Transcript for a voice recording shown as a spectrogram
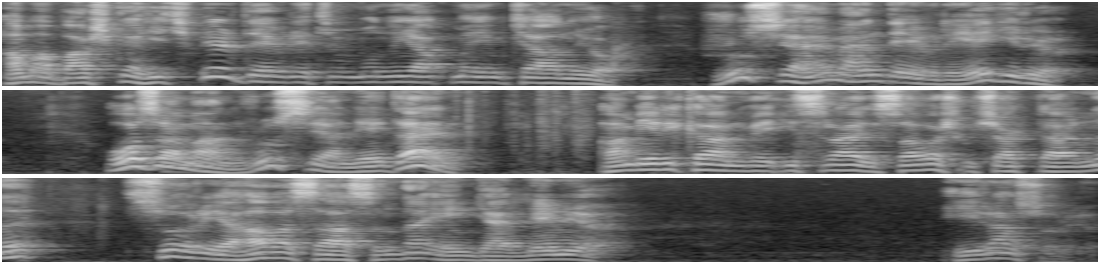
ama başka hiçbir devletin bunu yapma imkanı yok. Rusya hemen devreye giriyor. O zaman Rusya neden Amerikan ve İsrail savaş uçaklarını Suriye hava sahasında engellemiyor? İran soruyor.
